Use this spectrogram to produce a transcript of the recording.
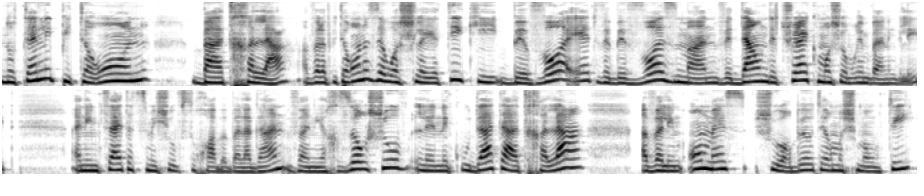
נותן לי פתרון בהתחלה, אבל הפתרון הזה הוא אשלייתי, כי בבוא העת ובבוא הזמן, ו-down the track, כמו שאומרים באנגלית, אני אמצא את עצמי שוב שוחה בבלגן, ואני אחזור שוב לנקודת ההתחלה אבל עם עומס שהוא הרבה יותר משמעותי,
